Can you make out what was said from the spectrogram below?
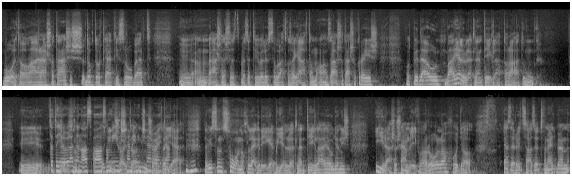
volt a váráshatás, és dr. Kertész Robert ásatás vezetővel összebarátkozva jártam az ásatásokra, és ott például bár jelöletlen téglát találtunk, Tehát a jelöletlen az, az ami nincs rajta, semmi nincs rajta. rajta jel. Uh-huh. De viszont szólnak legrégebbi jelöletlen téglája, ugyanis írásos emlék van róla, hogy a 1551-ben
